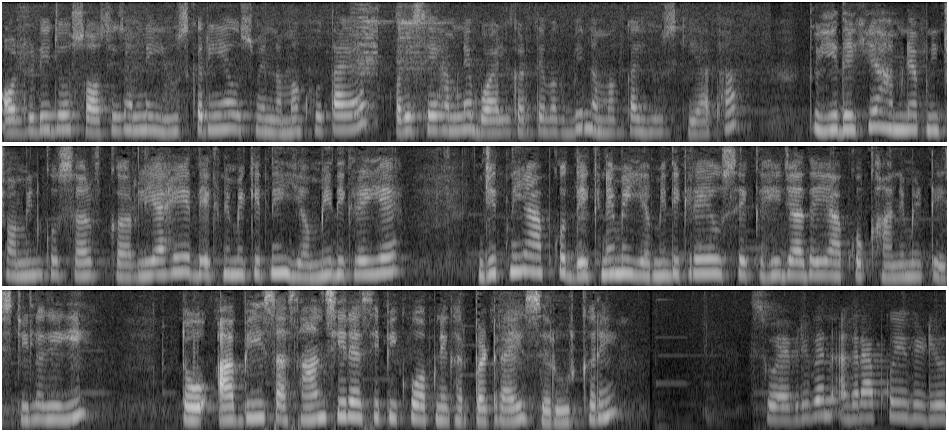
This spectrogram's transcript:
ऑलरेडी जो सॉसेज हमने यूज़ करी हैं, उसमें नमक होता है और इसे हमने बॉईल करते वक्त भी नमक का यूज़ किया था। तो ये देखिए, हमने अपनी चाउमीन को सर्व कर लिया है। ये देखने में कितनी यम्मी दिख रही है। जितनी आपको देखने में यम्मी दिख रही है, उससे कहीं ज़्यादा ये आपको खाने में टेस्टी लगेगी। तो आप भी इस आसान सी रेसिपी को अपने घर पर ट्राई ज़रूर करें। सो so एवरीवन अगर आपको ये वीडियो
